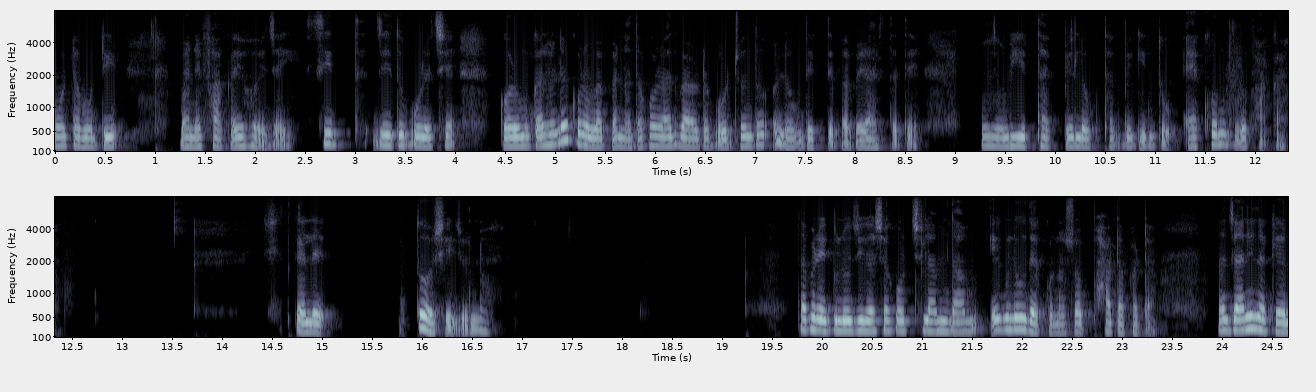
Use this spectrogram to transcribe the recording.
মোটামুটি মানে ফাঁকাই হয়ে যায়। শীত যেহেতু পড়েছে, গরমকাল হলে কোনো ব্যাপার না, তখন রাত বারোটা পর্যন্ত লোক দেখতে পাবে রাস্তাতে। ভিড় থাকবে, লোক থাকবে, কিন্তু এখন পুরো ফাঁকা। শীতকালে তো সেই জন্য। তারপর এগুলো জিজ্ঞাসা করছিলাম, দাম এগুলোও দেখো না, সব ফাটা ফাটা। জানি না কেন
